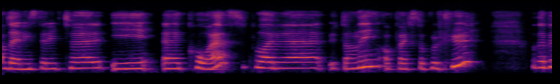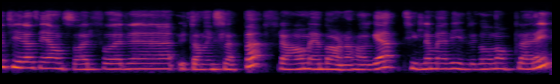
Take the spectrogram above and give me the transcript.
avdelingsdirektør i uh, KS for uh, utdanning, oppvekst og kultur. Og det betyr at vi har ansvar for uh, utdanningsløpet fra og med barnehage til og med videregående opplæring.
